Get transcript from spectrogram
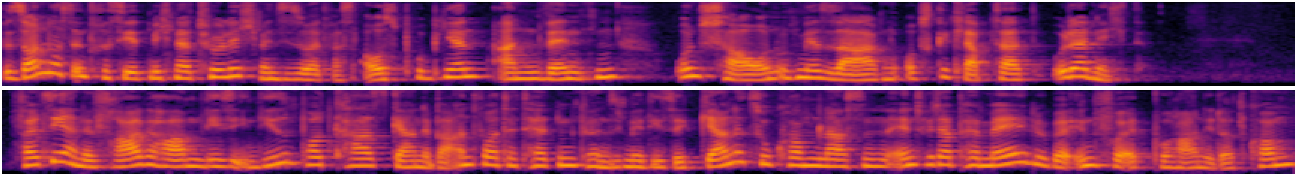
Besonders interessiert mich natürlich, wenn Sie so etwas ausprobieren, anwenden und schauen und mir sagen, ob es geklappt hat oder nicht. Falls Sie eine Frage haben, die Sie in diesem Podcast gerne beantwortet hätten, können Sie mir diese gerne zukommen lassen, entweder per Mail über info@puhani.com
